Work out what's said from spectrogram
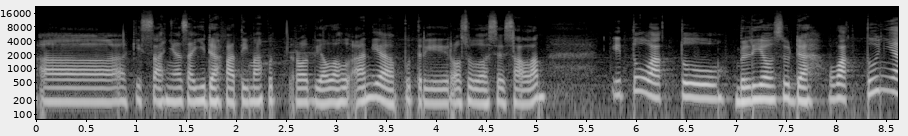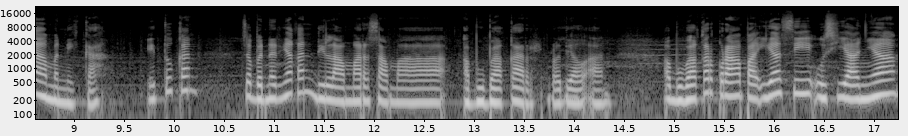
eh, kisahnya Sayyidah Fatimah put- radhiyallahu an ya putri Rasulullah SAW itu waktu beliau sudah waktunya menikah itu kan sebenarnya kan dilamar sama Abu Bakar radhiyallahu an. Abu Bakar kurang apa? Iya sih usianya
